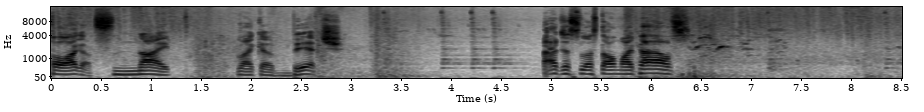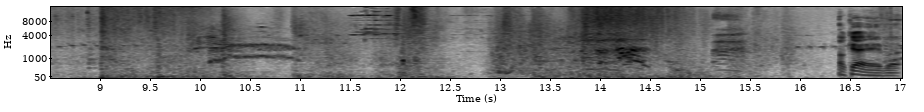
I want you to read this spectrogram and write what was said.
Oh, I got sniped like a bitch. I just lost all my pals. Okay, but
